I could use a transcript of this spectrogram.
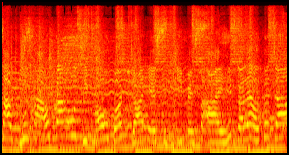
สับผู้สาวเก่าที่เขาเบิดใจสิหนีไปสายก็แล้วแต่เจ้า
